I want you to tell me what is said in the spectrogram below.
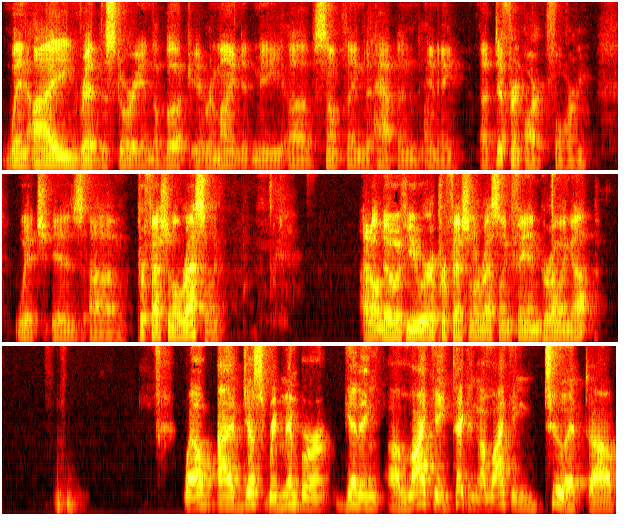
When I read the story in the book, it reminded me of something that happened in a, a different art form, which is um, professional wrestling. I don't know if you were a professional wrestling fan growing up. Well, I just remember getting a liking, taking a liking to it uh,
